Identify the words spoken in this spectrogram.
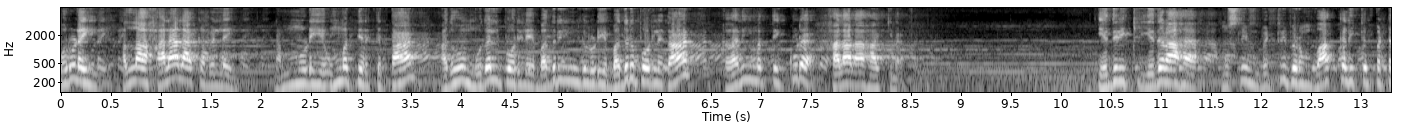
பொருளை அல்லாஹ் ஹலாலாக்கவில்லை. நம்முடைய உம்மத்திற்குத்தான் அதுவும் முதல் போரிலே பத்ரீன்களுடைய பதிர் போரிலே தான் கனிமத்தை கூட ஹலாலாக ஆக்கினார். எதிரிக்கு எதிராக முஸ்லிம் வெற்றி பெறும் வாக்களிக்கப்பட்ட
